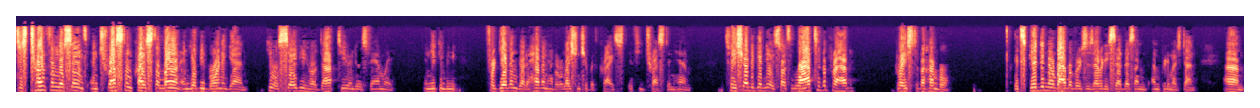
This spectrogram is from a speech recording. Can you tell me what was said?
just turn from those sins and trust in Christ alone, and you'll be born again. He will save you. He'll adopt you into his family. And you can be forgiven, go to heaven, have a relationship with Christ if you trust in him. So he shared the good news. So it's law to the proud, grace to the humble. It's good to know Bible verses. I already said this. I'm, I'm pretty much done. Um,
